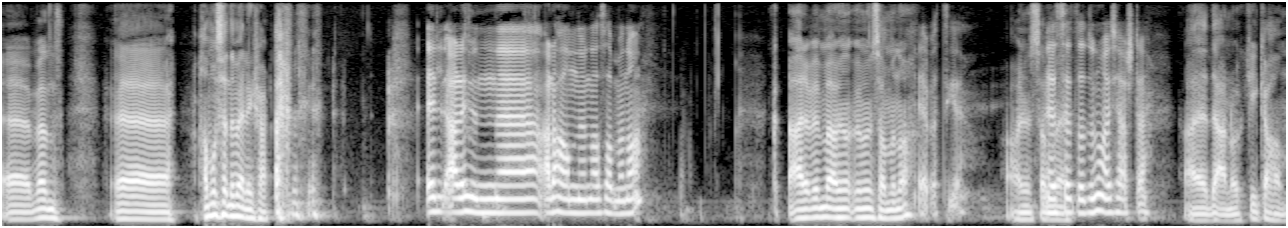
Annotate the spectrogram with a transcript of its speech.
Uh, men uh, han må sende melding sjøl. Er det, hun, eh, er det han hun er sammen med nå? Er, hvem er hun, hvem er hun sammen med nå? Jeg vet ikke. Jeg har sett at hun har kjæreste. Nei, det er nok ikke han.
